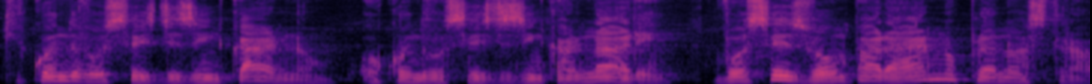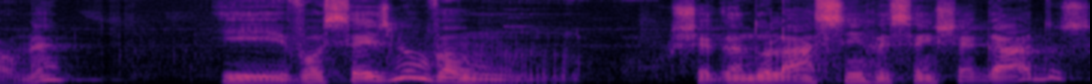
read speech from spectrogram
que quando vocês desencarnam, ou quando vocês desencarnarem, vocês vão parar no plano astral, né? E vocês não vão chegando lá assim, recém-chegados,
